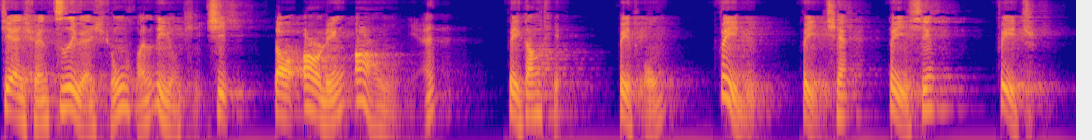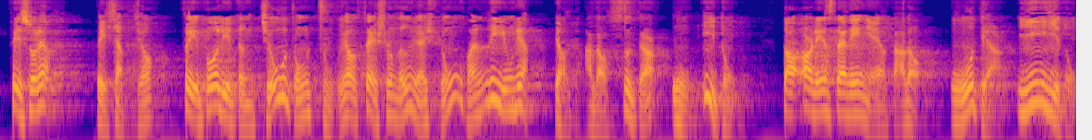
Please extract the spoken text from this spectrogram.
健全资源循环利用体系，到二零二五年，废钢铁、废铜、废铝、废铅、废锌。废纸、废塑料、废橡胶、废玻璃等九种主要再生能源循环利用量要达到四点五亿吨，到二零三零年要达到五点一亿吨。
